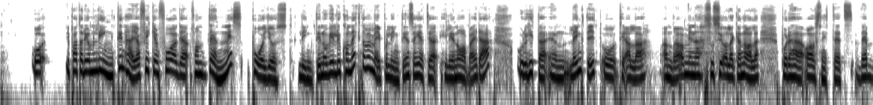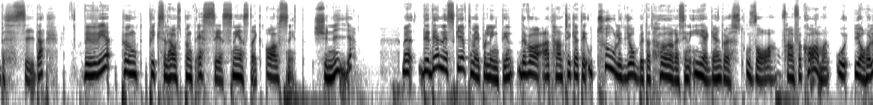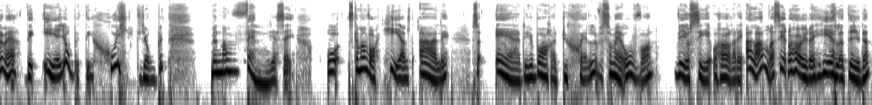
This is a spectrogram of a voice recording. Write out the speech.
Och vi pratade ju om LinkedIn här. Jag fick en fråga från Dennis på just LinkedIn och vill du connecta med mig på LinkedIn så heter jag Helene Åberg där. Och du hittar en länk dit och till alla andra av mina sociala kanaler på det här avsnittets webbsida. www.pixelhouse.se avsnitt 29. Men det Dennis skrev till mig på LinkedIn, det var att han tycker att det är otroligt jobbigt att höra sin egen röst och vara framför kameran. Och jag håller med, det är jobbigt, det är skitjobbigt. Men man vänjer sig. Och ska man vara helt ärlig så är det ju bara du själv som är ovan vid att se och höra dig. Alla andra ser och hör ju dig hela tiden.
